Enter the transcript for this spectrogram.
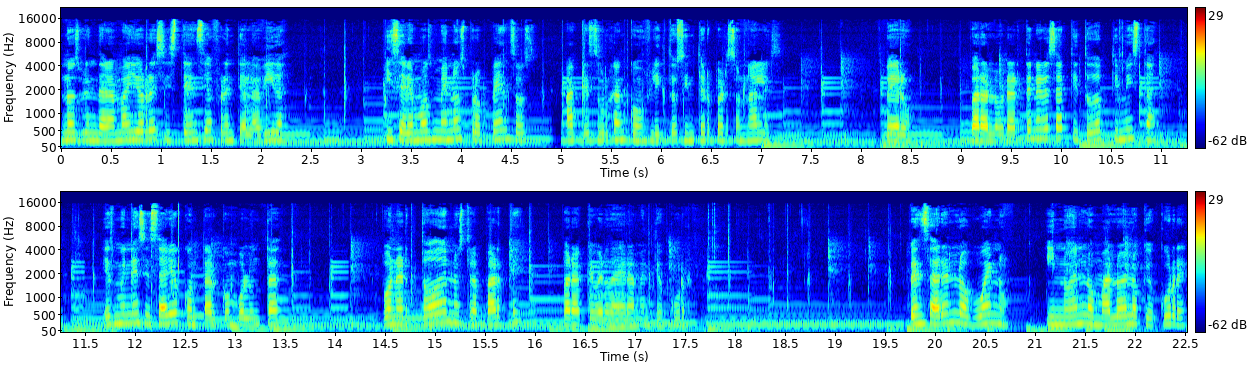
nos brindará mayor resistencia frente a la vida y seremos menos propensos a que surjan conflictos interpersonales. Pero, para lograr tener esa actitud optimista, es muy necesario contar con voluntad, poner todo de nuestra parte para que verdaderamente ocurra. Pensar en lo bueno y no en lo malo de lo que ocurre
